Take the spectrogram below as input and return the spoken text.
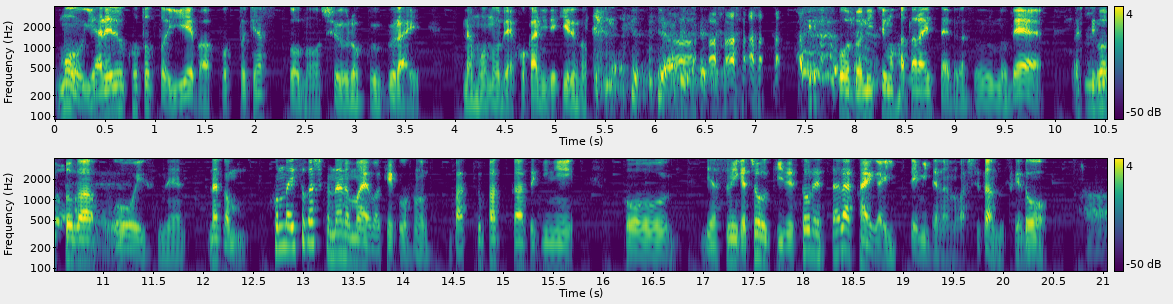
もうやれることといえば、ポッドキャストの収録ぐらいなもので、他にできるの？結構土日も働いてたりとかするので、仕事が多いですね。なんか、こんな忙しくなる前は結構そのバックパッカー的に、こう、休みが長期で取れたら海外行ってみたいなのはしてたんですけど、あ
